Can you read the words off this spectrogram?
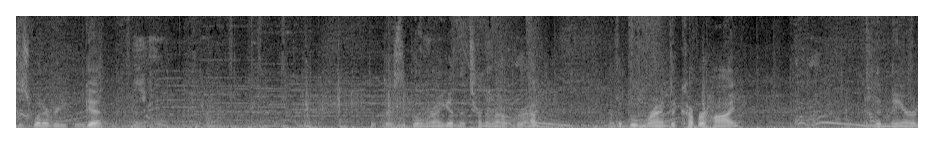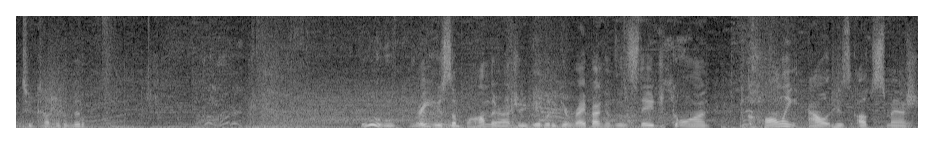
just whatever he can get. Oh, there's the boomerang again, the turnaround grab. Now the boomerang to cover high, And the nair to cover the middle. Ooh, great use of bomb there. Actually able to get right back into the stage. Gohan calling out his up smash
